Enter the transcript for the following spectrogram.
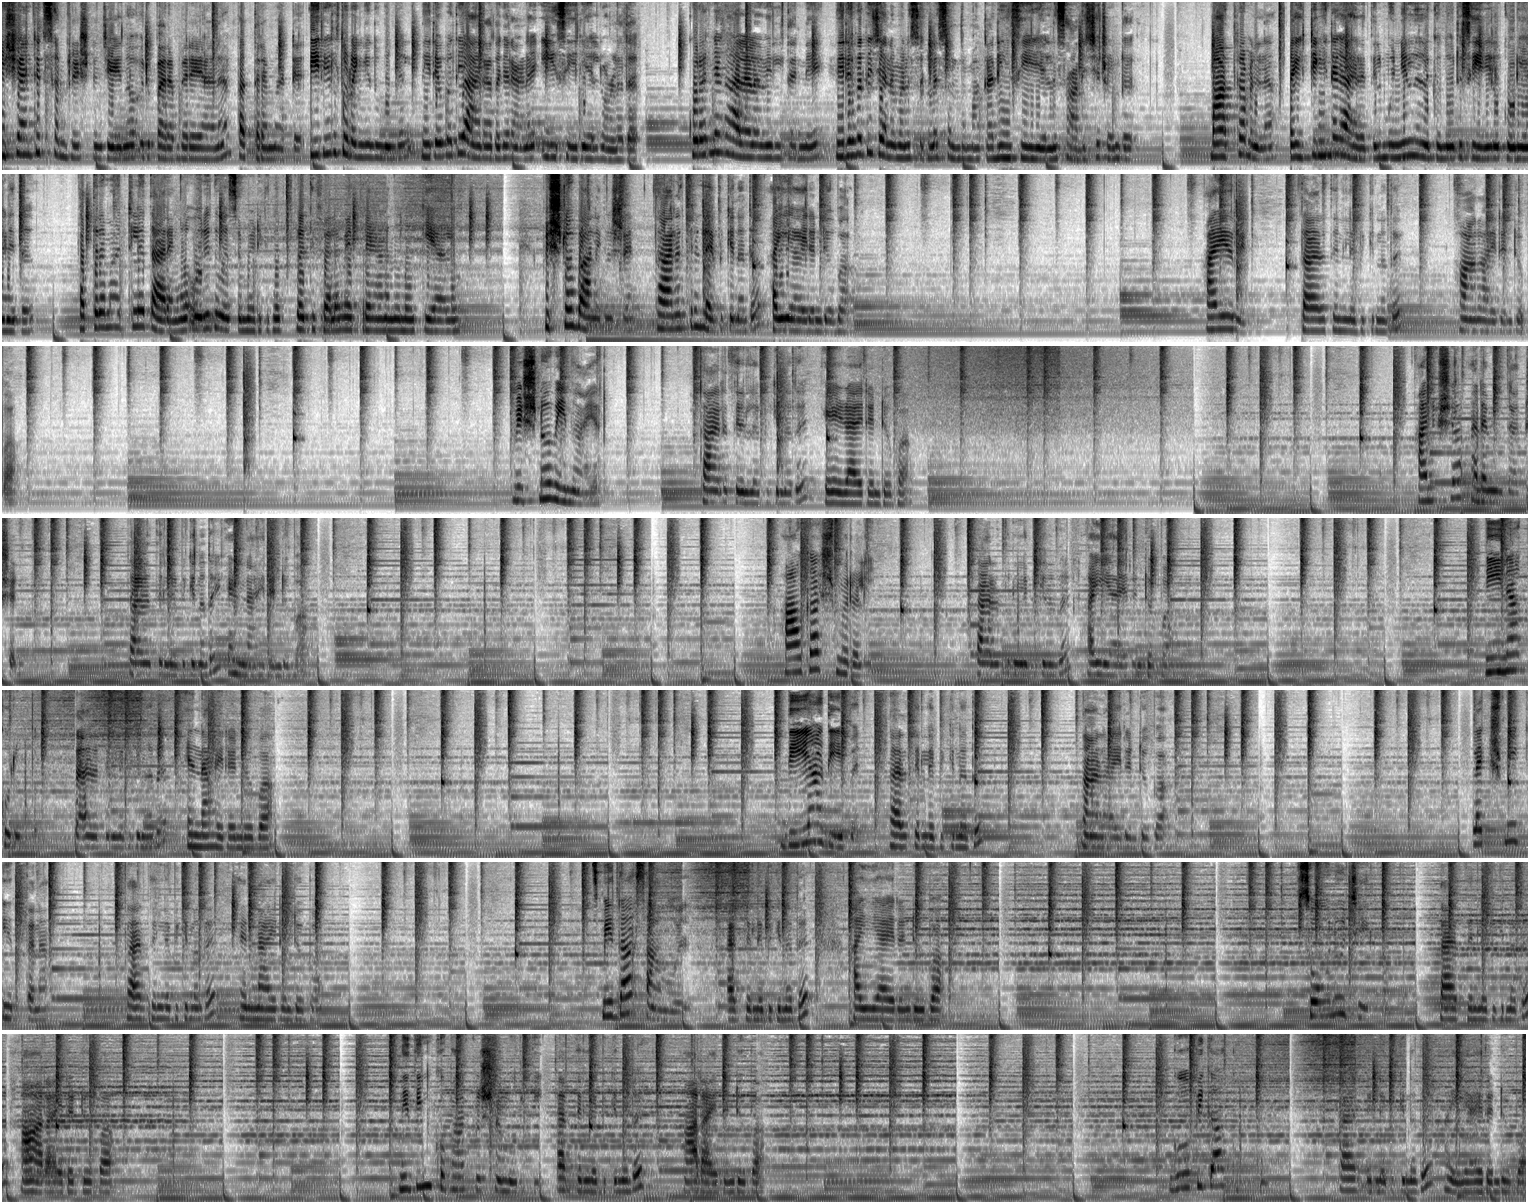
ഏഷ്യാനെറ്റ് സംപ്രേഷണം ചെയ്യുന്ന ഒരു പരമ്പരയാണ് പത്തരമാട്ട്. സീരിയൽ തുടങ്ങിയതു മുതൽ നിരവധി ആരാധകരാണ് ഈ സീരിയലിനുള്ളത് കുറഞ്ഞ കാലയളവിൽ തന്നെ നിരവധി ജനമനസ്സുകളെ സ്വന്തമാക്കാൻ ഈ സീരിയലിന് സാധിച്ചിട്ടുണ്ട്. മാത്രമല്ല റേറ്റിംഗിന്റെ കാര്യത്തിൽ മുന്നിൽ നിൽക്കുന്ന ഒരു സീരിയൽ കൂടിയാണിത്. പത്തരമാറ്റിലെ താരങ്ങൾ ഒരു ദിവസം മേടിക്കുന്ന പ്രതിഫലം എത്രയാണെന്ന് നോക്കിയാലോ? വിഷ്ണു ബാലകൃഷ്ണൻ താരത്തിന് ലഭിക്കുന്നത് അയ്യായിരം രൂപ. അയറിൻ താരത്തിന് ലഭിക്കുന്നത് ആറായിരം രൂപ. വിഷ്ണു വി നായർ. താരത്തിന് ലഭിക്കുന്നത് ഏഴായിരം രൂപ. അനുഷ അരവിന്ദാക്ഷൻ. താരത്തിൽ ലഭിക്കുന്നത് എണ്ണായിരം രൂപ. ആകാശ് മുരളി. താരത്തിന് ലഭിക്കുന്നത് അയ്യായിരം രൂപ. നീന കുറുപ്പ്. താരത്തിൽ ലഭിക്കുന്നത് എണ്ണായിരം രൂപ. ദിയ ദീപൻ താരത്തിൽ ലഭിക്കുന്നത് നാലായിരം രൂപ. ലക്ഷ്മി കീർത്തന. താരത്തിൽ ലഭിക്കുന്നത് എണ്ണായിരം രൂപ. സ്മിത സാമുവൽ. താരത്തിൽ ലഭിക്കുന്നത് അയ്യായിരം രൂപ. സോനു ജേക്കബ് താരത്തിന് ലഭിക്കുന്നത് ആറായിരം രൂപ. നിതിൻ കുമാർ കൃഷ്ണമൂർത്തി. താരത്തിന് ലഭിക്കുന്നത് ആറായിരം രൂപ. ഗോപിക കുക്കു താരത്തിന് ലഭിക്കുന്നത് അയ്യായിരം രൂപ.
